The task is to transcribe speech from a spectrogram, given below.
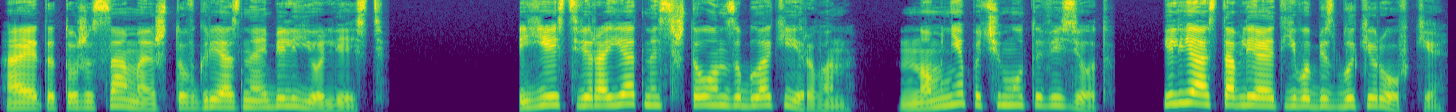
А это то же самое, что в грязное белье лезть. Есть вероятность, что он заблокирован, но мне почему-то везет. Илья оставляет его без блокировки,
